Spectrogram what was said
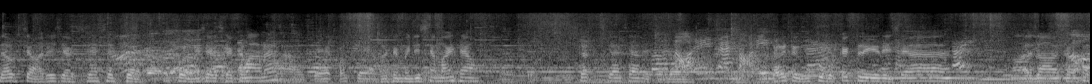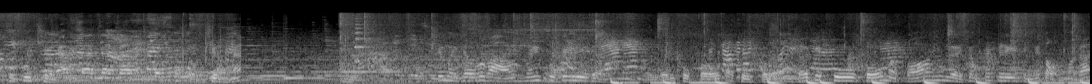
Đâu chở đi chở xe xe phường phường xe xe công an đó Xe có xe. Rồi thì mình đi xe máy theo. Chất xe xe để chở đồ. Tới từ khu vực cách ly thì sẽ giao cho các khu khu trưởng trưởng đó chứ mình đâu có vào mấy khu cách ly được. Đến khu phố các khu phố tới cái khu phố mà có những người trong cách ly thì mới tổ mà đó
